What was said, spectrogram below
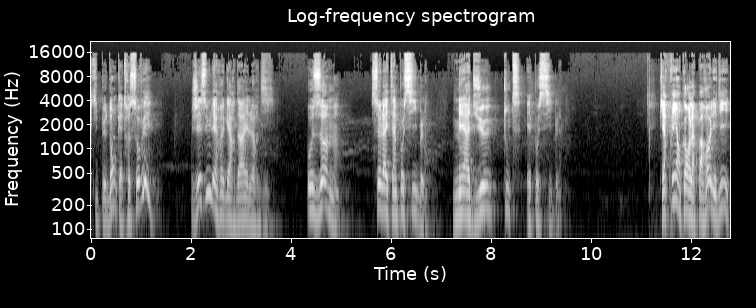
Qui peut donc être sauvé? Jésus les regarda et leur dit Aux hommes, cela est impossible, mais à Dieu, tout est possible. Pierre prit encore la parole et dit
